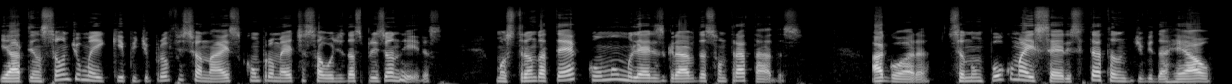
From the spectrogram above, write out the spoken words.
e a atenção de uma equipe de profissionais compromete a saúde das prisioneiras, mostrando até como mulheres grávidas são tratadas. Agora, Sendo um pouco mais sério e se tratando de vida real,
